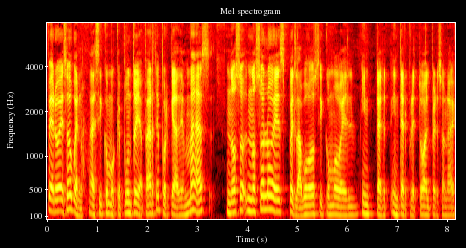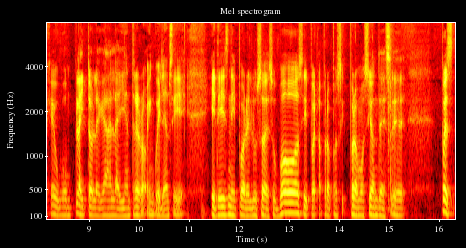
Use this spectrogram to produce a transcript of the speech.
pero eso, bueno, así como que punto y aparte, porque además no, no solo es pues la voz y cómo él interpretó al personaje, hubo un pleito legal ahí entre Robin Williams y, Disney por el uso de su voz y por la promoción de ese, pues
